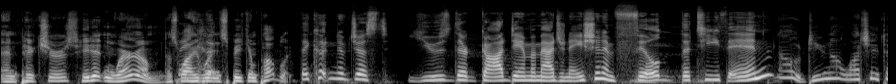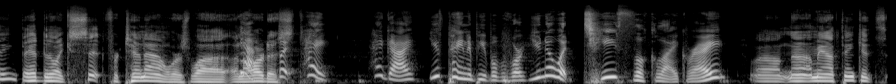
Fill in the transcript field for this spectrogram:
and pictures. He didn't wear them. That's why he could- wouldn't speak in public. they couldn't have just used their goddamn imagination and filled the teeth in? No, do you not watch anything? They had to like sit for ten hours while an yeah, artist. But hey, hey, guy, you've painted people before. You know what teeth look like, right? Well, no, I mean, I think it's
